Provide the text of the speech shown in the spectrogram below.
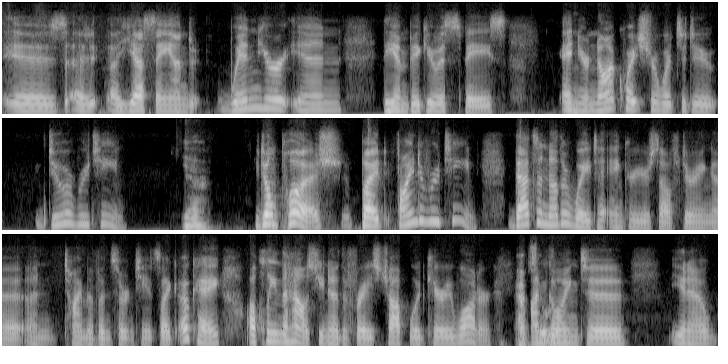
is a, a yes and when you're in the ambiguous space and you're not quite sure what to do, do a routine. Yeah. You don't push, but find a routine. That's another way to anchor yourself during a, a time of uncertainty. It's like, okay, I'll clean the house. You know the phrase chop wood, carry water. Absolutely. I'm going to, you know,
